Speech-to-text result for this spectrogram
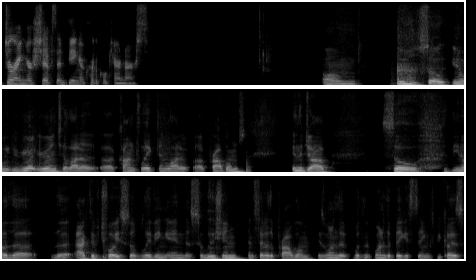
during your shifts and being a critical care nurse? Um, so you know we, run into a lot of uh, conflict and a lot of uh, problems in the job so you know the the active choice of living in the solution instead of the problem is one of the one of the biggest things because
